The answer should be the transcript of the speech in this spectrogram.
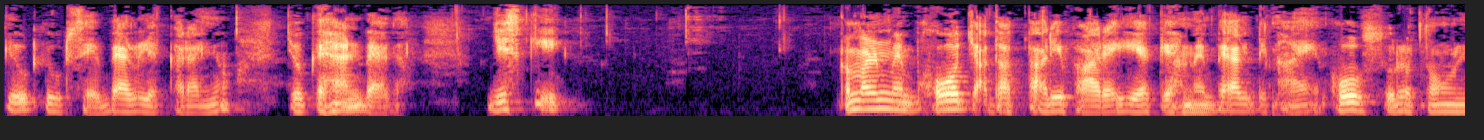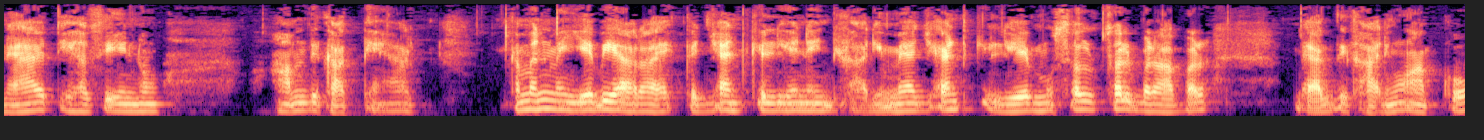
क्यूट क्यूट से बैग लेकर आई हूँ, जो कि हैंड बैग है, जिसकी कमेंट में बहुत ज़्यादा तारीफ़ आ रही है कि हमें बैग दिखाएँ, खूबसूरत हो नहायत ही हसीन हो, हम दिखाते हैं। कमेंट में ये भी आ रहा है कि जेंट के लिए नहीं दिखा रही, मैं जेंट के लिए मुसलसल बराबर बैग दिखा रही हूँ आपको।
